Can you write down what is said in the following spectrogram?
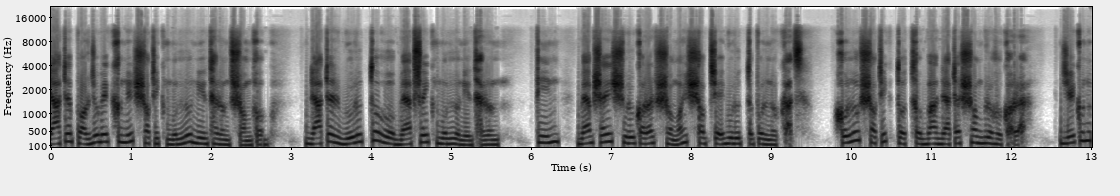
ডাটা পর্যবেক্ষণের সঠিক মূল্য নির্ধারণ সম্ভব। ডাটার গুরুত্ব ও ব্যবসায়িক মূল্য নির্ধারণ। তিন, ব্যবসায় শুরু করার সময় সবচেয়ে গুরুত্বপূর্ণ কাজ হল সঠিক তথ্য বা ডাটা সংগ্রহ করা। যে কোনো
